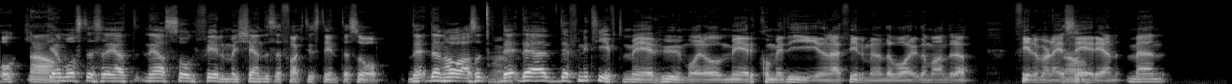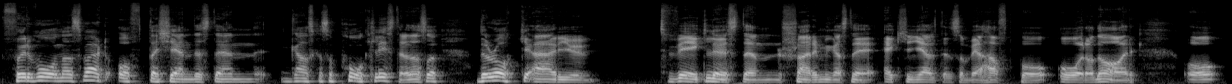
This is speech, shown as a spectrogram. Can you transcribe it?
Och Ja. jag måste säga att när jag såg filmen kändes det faktiskt inte så. Det, den har, alltså, det, det är definitivt mer humor och mer komedi i den här filmen än det var i de andra filmerna i serien. Men förvånansvärt ofta kändes den ganska så påklistrad. Alltså, The Rock är ju tveklöst den charmigaste actionhjälten som vi har haft på år och dagar. Och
